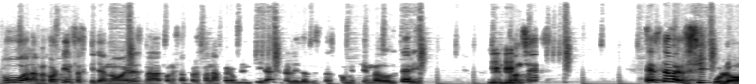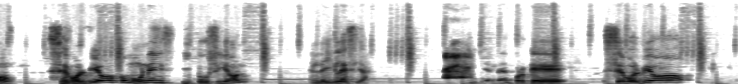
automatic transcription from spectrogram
tú a lo mejor piensas que ya no eres nada con esa persona, pero mentira, en realidad estás cometiendo adulterio. Entonces, este versículo se volvió como una institución en la iglesia. ¿Entienden? Porque se volvió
